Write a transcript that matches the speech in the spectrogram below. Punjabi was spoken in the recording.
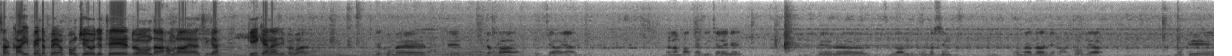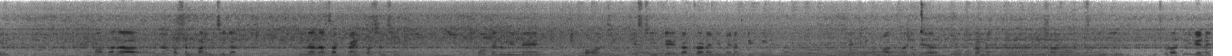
ਸਰ ਖਾਈ ਪਿੰਡ ਪਹੁੰ- ਪਹੁੰਚੇ ਹੋ ਜਿੱਥੇ ਡਰੋਨ ਦਾ ਹਮਲਾ ਹੋਇਆ ਸੀਗਾ। ਕੀ ਕਹਿਣਾ ਜੀ ਪਰਿਵਾਰ? ਦਾ ਦੇਖੋ ਮੈਂ ਇਹ ਦੂਜੀ ਦਫਾ ਇੱਥੇ ਆਇਆ। ਪਹਿਲਾਂ ਮਾਤਾ ਜੀ ਚਲੇ ਗਏ। ਫਿਰ ਅ, ਸਰਦਾਰ ਲਖਵਿੰਦਰ ਸਿੰਘ ਉਹਨਾਂ ਦਾ ਦੇਹਾਂਤ ਹੋ ਗਿਆ। ਕਿਉਂਕਿ ਮਾਤਾ ਦਾ 100% ਵਰਨ ਸੀਗਾ। ਇਹਨਾਂ ਦਾ 60-65% ਸੀ। ਦੋ ਤਿੰਨ ਮਹੀਨੇ ਬਹੁਤ ਇਸ ਚੀਜ਼ ਤੇ ਡਾਕਟਰਾਂ ਨੇ ਵੀ ਮਿਹਨਤ ਕੀਤੀ। ਲੇਕਿਨ ਪਰਮਾਤਮਾ ਨੇ ਜਿਹੜਾ ਜੋ ਹੁਕਮ ਹੈ ਸਾਨੂੰ ਜ਼ਿੰਦਗੀ ਥੋੜਾ ਦੇ ਗਏ ਨੇ।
